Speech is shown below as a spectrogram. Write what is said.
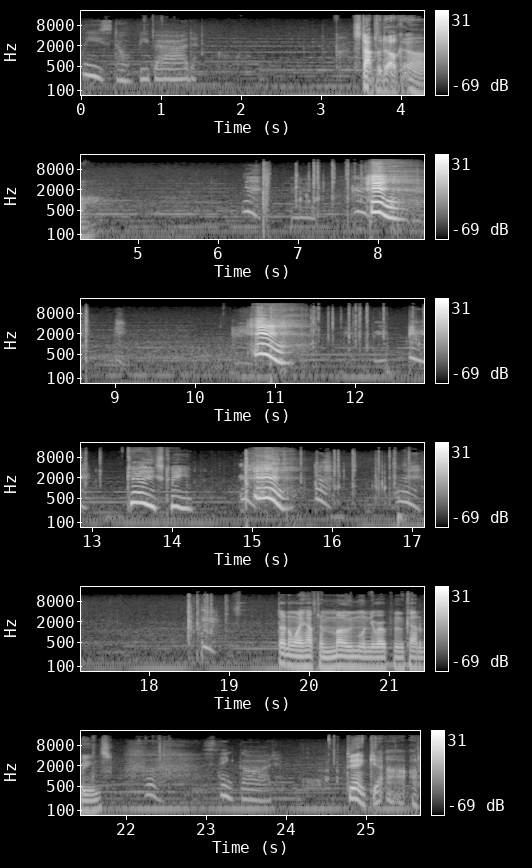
Please don't be bad. Stab the dog. Oh. Girly scream. Don't know why you have to moan when you're opening a can of beans. Thank God. Thank God.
